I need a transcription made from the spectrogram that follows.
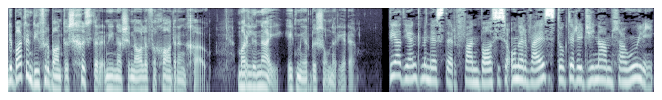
Debat in die verband is gister in die nasionale vergadering gehou. Marlenae het meer besonderhede. Die adjunkminister van basiese onderwys, Dr. Regina Mhlawuli,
